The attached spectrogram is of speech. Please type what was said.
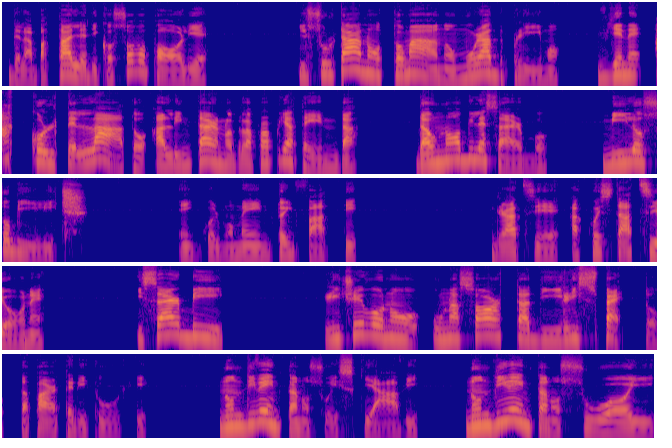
della battaglia di Kosovo Polie, il sultano ottomano Murad I viene accoltellato all'interno della propria tenda da un nobile serbo, Milo Sobilic. E in quel momento, infatti, grazie a questa azione, i serbi ricevono una sorta di rispetto da parte dei turchi. Non diventano suoi schiavi, non diventano suoi,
